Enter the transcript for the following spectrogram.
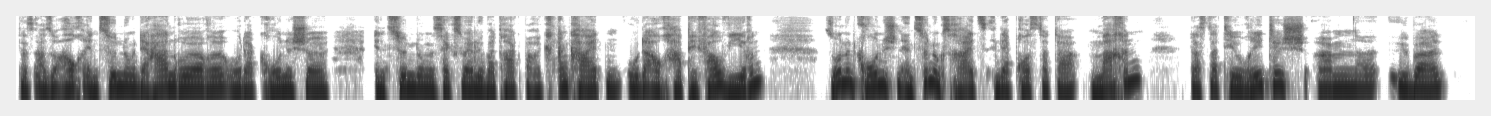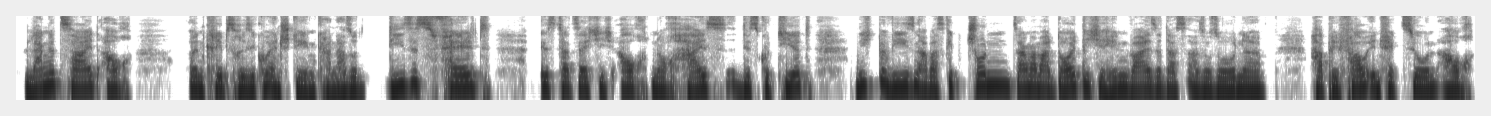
dass also auch Entzündungen der Harnröhre oder chronische Entzündungen, sexuell übertragbare Krankheiten oder auch HPV-Viren so einen chronischen Entzündungsreiz in der Prostata machen, dass da theoretisch ähm, über lange Zeit auch ein Krebsrisiko entstehen kann. Also dieses Feld ist tatsächlich auch noch heiß diskutiert. Nicht bewiesen, aber es gibt schon, sagen wir mal, deutliche Hinweise, dass also so eine HPV-Infektion auch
